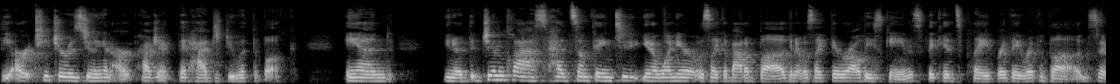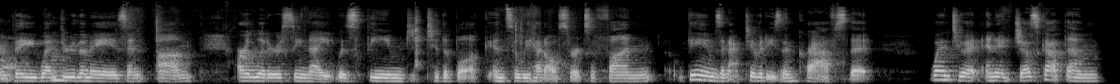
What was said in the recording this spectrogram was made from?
the art teacher was doing an art project that had to do with the book. And you know, the gym class had something to, you know, one year it was like about a bug and it was like there were all these games the kids played where they were the bugs or they went mm-hmm. through the maze and um, our literacy night was themed to the book. And so we had all sorts of fun games and activities and crafts that went to it and it just got them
